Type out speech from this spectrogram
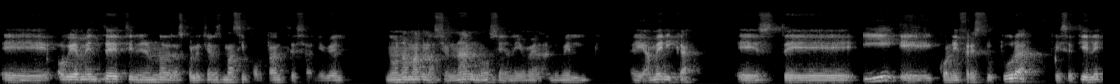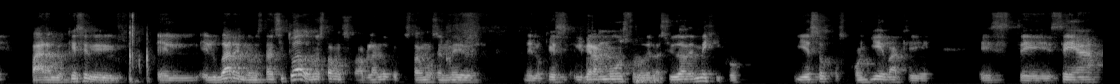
eh, obviamente tienen una de las colecciones más importantes a nivel no nada más nacional, ¿no? sino a nivel, a nivel eh, América, este, y eh, con la infraestructura que se tiene para lo que es el, el, lugar en donde están situados. No estamos hablando que pues, estamos en medio de, lo que es el gran monstruo de la Ciudad de México, y eso pues conlleva que este, sea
